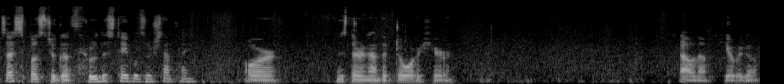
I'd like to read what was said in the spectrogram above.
Is that supposed to go through the stables or something? Or is there another door here? Oh no, here we go.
